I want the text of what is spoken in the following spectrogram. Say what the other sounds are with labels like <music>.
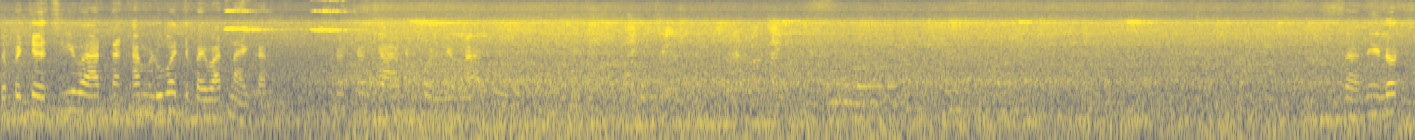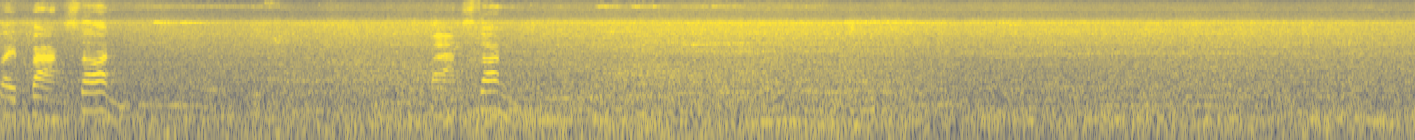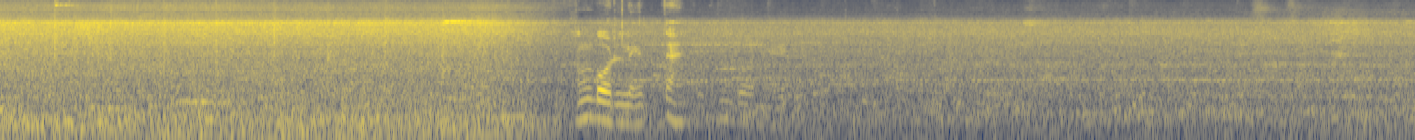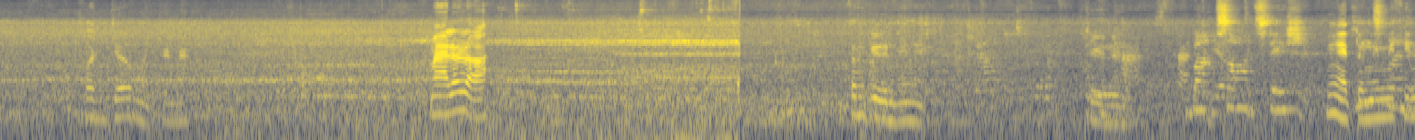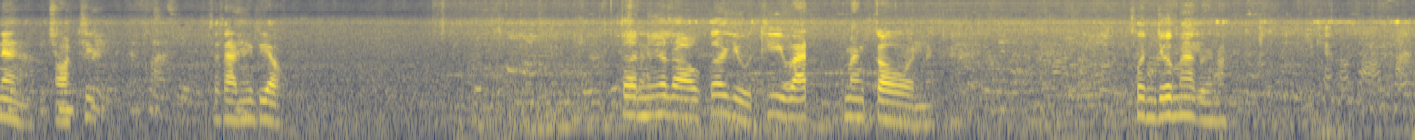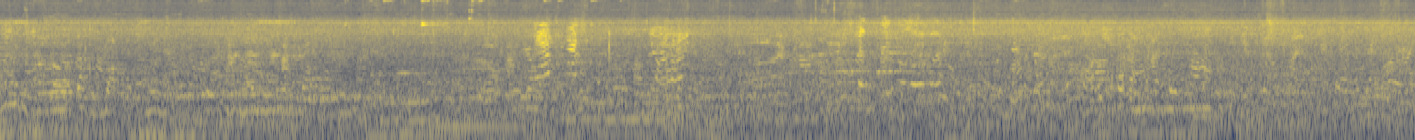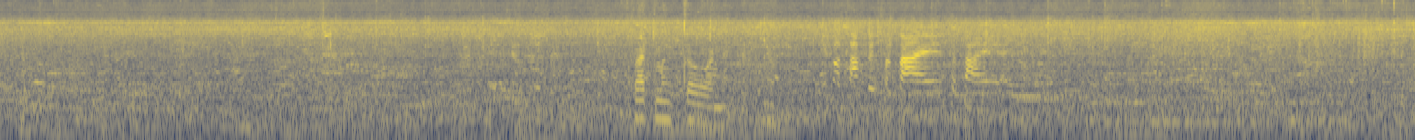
จะไปเจอที่วัดนะคะไม่รู้ว่าจะไปวัดไหนกัน แต่นี่รถไฟบางซ่อน บางซ่อนางบนเลยจ้ะข้างบนเลยคนเยอะเหมือนกันนะ มาแล้วเหรอ ต้องยืนไหมเนี่ยยืนบางซ่อนสเตชันนี่ไงตรงนี้มีที่นั่งอ๋อที่สถานีเดียว ตอนนี้เราก็อยู่ที่วัดมังกรนะคะคนเยอะมากเลยเนาะวัดมังกรนะคะ นี่เขาทำเป็นสไตล์สไตล์ไอ้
